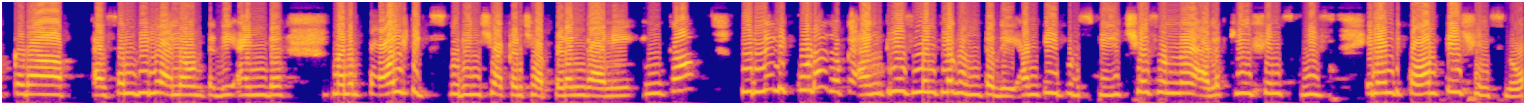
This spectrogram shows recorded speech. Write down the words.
అక్కడ అసెంబ్లీలో ఎలా ఉంటది? అండ్ మన పాలిటిక్స్ గురించి అక్కడ చెప్పడం గానీ ఇంకా పిల్లలకి కూడా అదొక ఎంకరేజ్మెంట్ లాగా ఉంటది. అంటే ఇప్పుడు స్పీచెస్ ఉన్న ఎలక్యూషన్స్ క్విజ్ ఇలాంటి కాంపిటీషన్స్లో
